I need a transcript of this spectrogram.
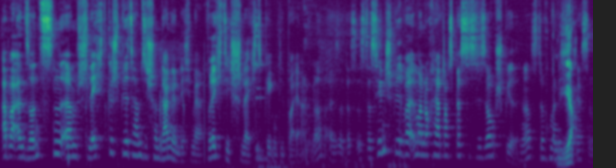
Aber ansonsten ähm, schlecht gespielt haben sie schon lange nicht mehr. Richtig schlecht gegen die Bayern. Ne? Also das ist das Hinspiel war immer noch Herthas bestes Saisonspiel. Ne? Das dürfen wir nicht ja. vergessen.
